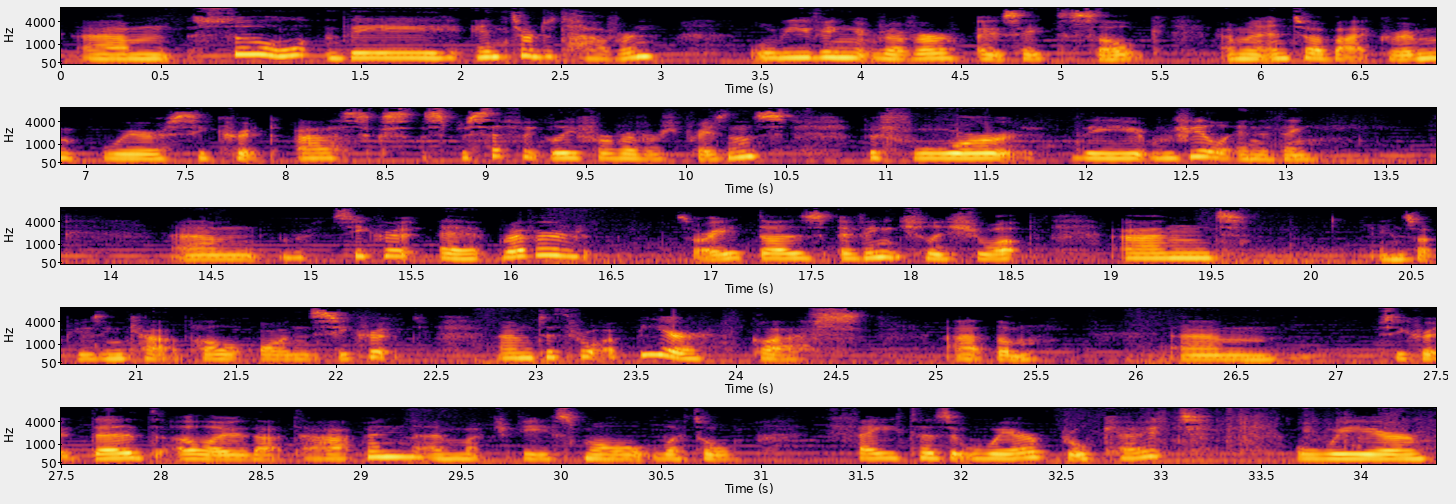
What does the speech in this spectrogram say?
Um, so they entered the tavern leaving River outside to sulk and went into a back room where Secret asks specifically for River's presence before they reveal anything. Um, Secret uh, River, sorry, does eventually show up and ends up using catapult on Secret um, to throw a beer glass at them. Um, Secret did allow that to happen, in which a small little fight, as it were, broke out where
